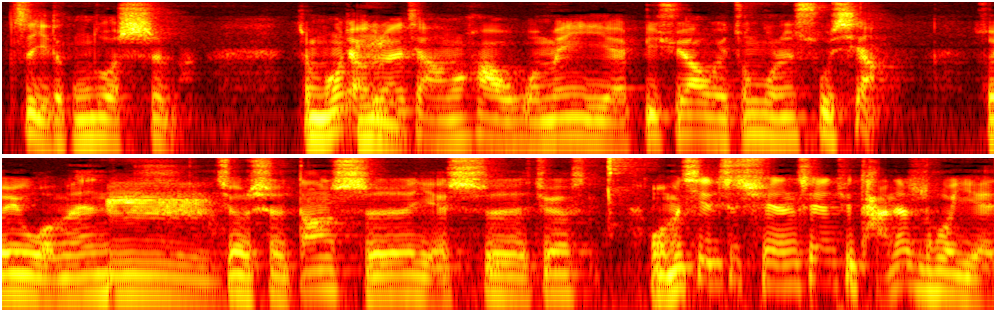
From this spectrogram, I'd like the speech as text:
自己的工作室嘛。从某角度来讲的话，我们也必须要为中国人塑像，所以我们就是当时也是，就是我们其实之前之前去谈的时候也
